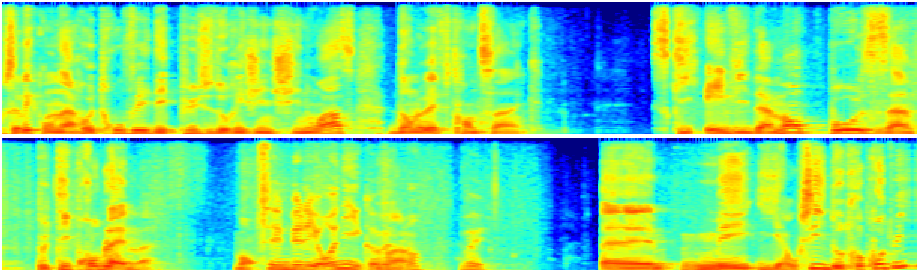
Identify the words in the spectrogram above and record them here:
Vous savez qu'on a retrouvé des puces d'origine chinoise dans le F-35, ce qui évidemment pose un petit problème. Bon. C'est une belle ironie quand même. Hein. oui. Euh, mais il y a aussi d'autres produits.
